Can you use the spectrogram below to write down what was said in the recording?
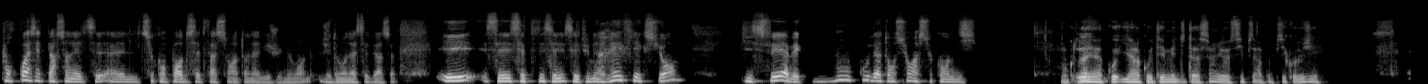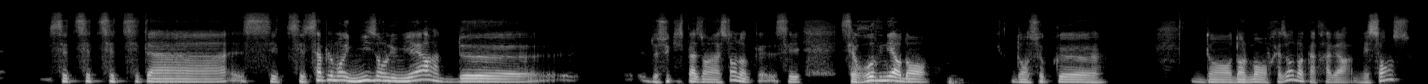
Pourquoi cette personne, elle, se comporte de cette façon, à ton avis? Je demande, je demande à cette personne. Et c'est une réflexion qui se fait avec beaucoup d'attention à ce qu'on dit. Donc là, il, y a un, côté méditation, il y a aussi un peu psychologie. C'est simplement une mise en lumière de, ce qui se passe dans l'instant. Donc, c'est revenir dans, le moment présent, donc à travers mes sens,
